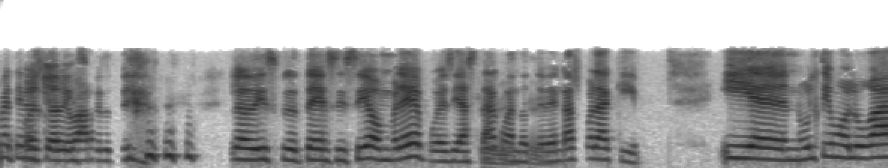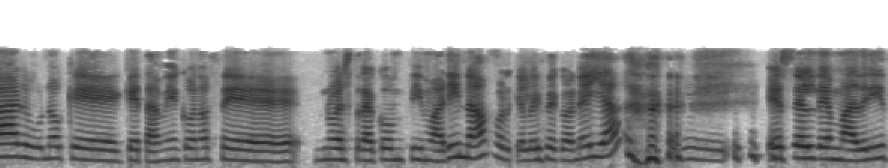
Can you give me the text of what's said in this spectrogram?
me tienes pues que lo, disfruté, lo disfruté. Sí, sí, hombre, pues ya está, cuando te vengas por aquí y en último lugar, uno que, que, también conoce nuestra compi Marina, porque lo hice con ella, es el de Madrid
